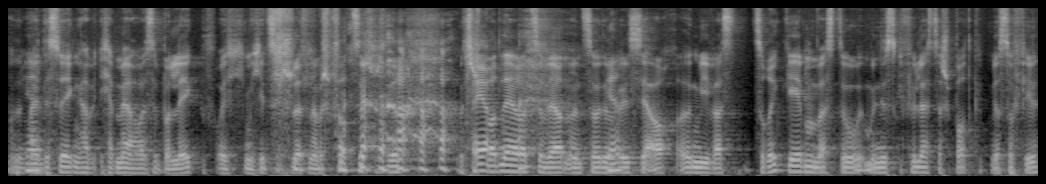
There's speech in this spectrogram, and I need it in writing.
Also ja. deswegen habe ich hab mir auch was überlegt, bevor ich mich jetzt entschlossen habe, Sport zu studieren und Sportlehrer ja. zu werden und so. Du ja. willst ja auch irgendwie was zurückgeben, was du, wenn du das Gefühl hast, der Sport gibt mir so viel,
